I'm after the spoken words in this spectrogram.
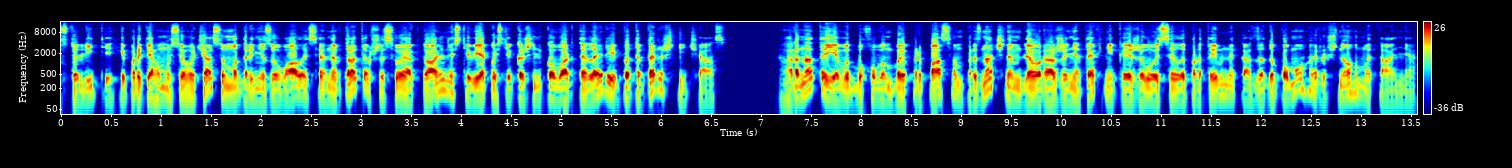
столітті і протягом усього часу модернізувалися, не втративши своєї актуальності в якості кишенькової артилерії по теперішній час. Граната є вибуховим боєприпасом, призначеним для ураження техніки і живої сили противника за допомогою ручного метання.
